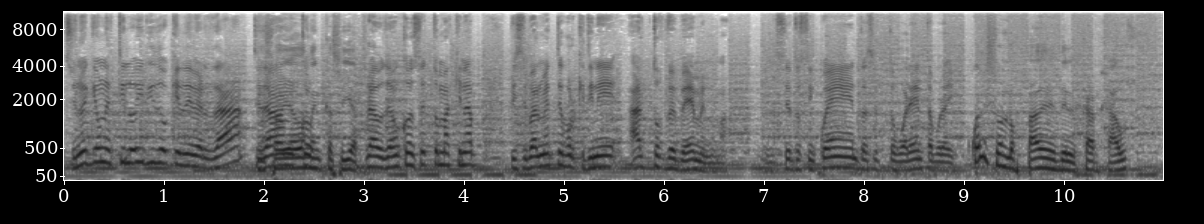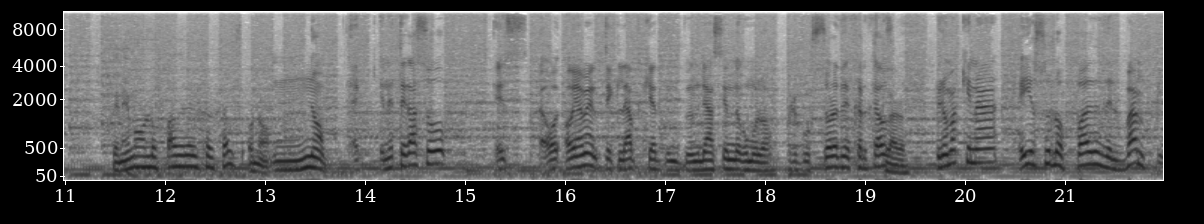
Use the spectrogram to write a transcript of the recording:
sino que es un estilo híbrido que de verdad te No da un, dónde claro, te da un concepto más que nada, principalmente porque tiene altos BPM nomás, 150, 140 por ahí. ¿Cuáles son los padres del Hard House? ¿Tenemos los padres del Hard House o no? No, en este caso es obviamente Clubhead vendrían siendo como los precursores del hard house, Claro. pero más que nada ellos son los padres del bumping,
